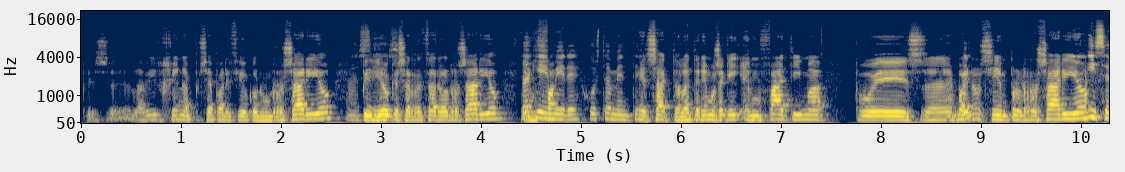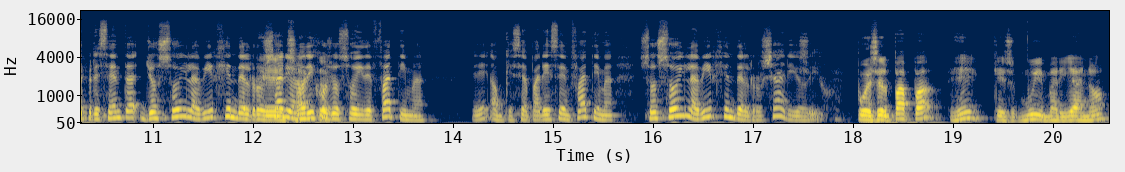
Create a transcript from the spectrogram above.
pues eh, la Virgen se apareció con un rosario, pidió que se rezara el rosario. Está aquí, mire, justamente. Exacto, la tenemos aquí en Fátima, pues eh, bueno, siempre el rosario. Y se presenta, yo soy la Virgen del Rosario, no dijo yo soy de Fátima. ¿Eh? aunque se aparece en Fátima, yo soy la Virgen del Rosario, dijo. Pues el Papa, ¿eh? que es muy mariano,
